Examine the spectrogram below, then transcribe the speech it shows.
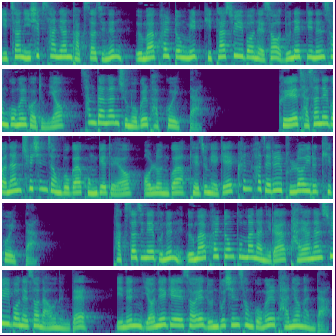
2024년 박서진은 음악 활동 및 기타 수입원에서 눈에 띄는 성공을 거두며 상당한 주목을 받고 있다. 그의 자산에 관한 최신 정보가 공개되어 언론과 대중에게 큰 화제를 불러일으키고 있다. 박서진의 부는 음악 활동뿐만 아니라 다양한 수입원에서 나오는데 이는 연예계에서의 눈부신 성공을 반영한다.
